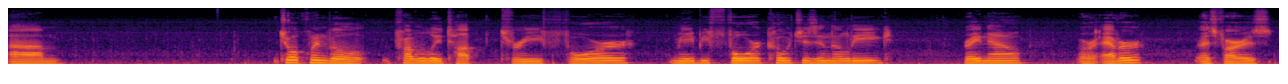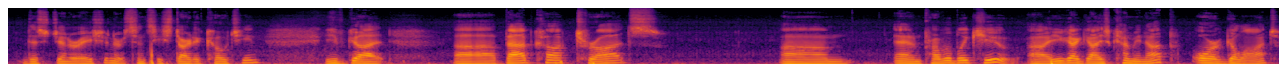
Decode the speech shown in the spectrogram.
Um, Joel Quenneville probably top three, four, maybe four coaches in the league right now, or ever, as far as this generation or since he started coaching. You've got uh, Babcock, Trotz, um, and probably Q. Uh, you got guys coming up, or Gallant.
